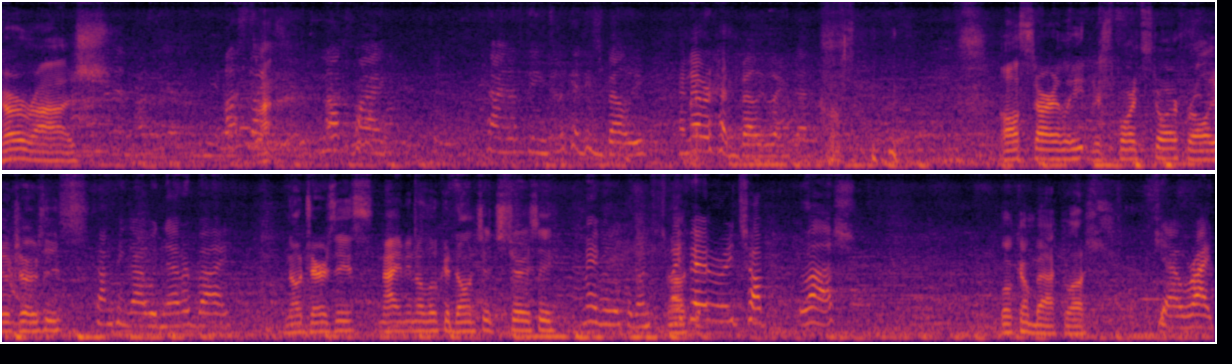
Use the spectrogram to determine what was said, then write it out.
Garage. That's like not my kind of thing. Look at this belly. I never had belly like that. All Star Elite, your sports store for all your jerseys. Something I would never buy. No jerseys? Not even a Luka Doncic jersey? Maybe Luka Doncic. My Okay. favorite shop, Lush. We'll come back, Lush. Yeah, right.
